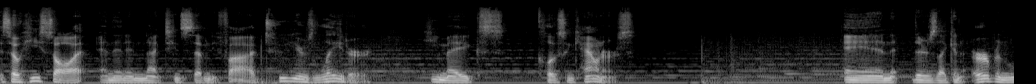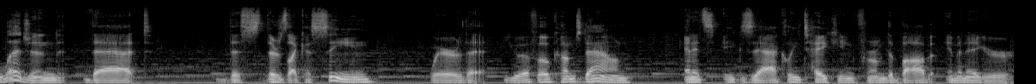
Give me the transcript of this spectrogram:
so he saw it, and then in 1975, two years later, he makes Close Encounters, and there's like an urban legend that this there's like a scene where the UFO comes down, and it's exactly taking from the Bob Emenegger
